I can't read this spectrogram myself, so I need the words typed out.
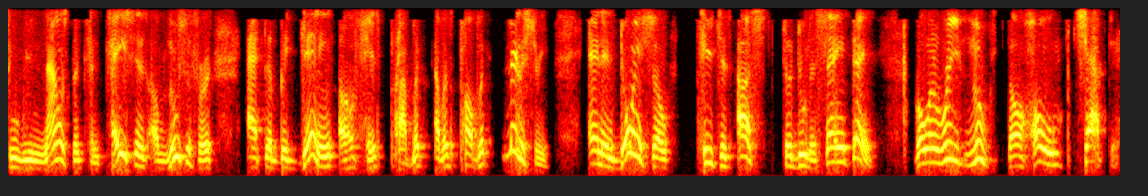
to renounce the temptations of Lucifer at the beginning of his public of his public ministry. And in doing so, teaches us to do the same thing. Go and read Luke, the whole chapter.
